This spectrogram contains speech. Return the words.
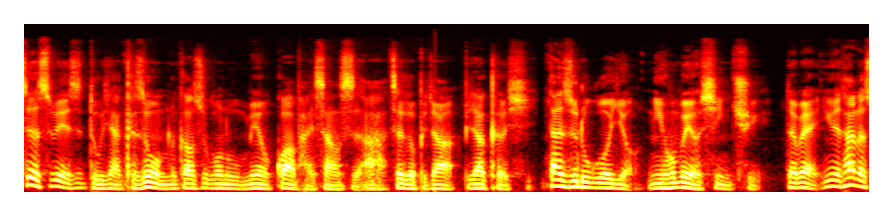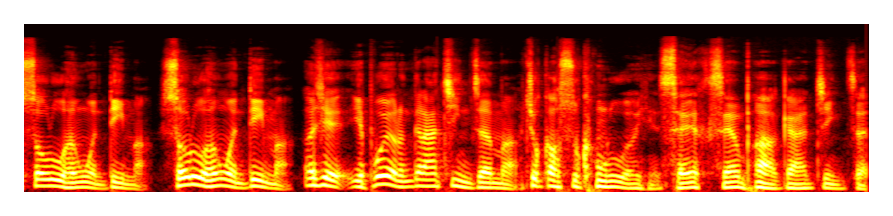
这是不是也是独家？可是我们的高速公路没有挂牌上市啊，这个比较比较可惜。但是如果有，你会不会有兴趣？对不对？因为它的收入很稳定嘛，收入很稳定嘛，而且也不会有人跟它竞争嘛。就高速公路而言，谁谁有办法跟它竞争？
